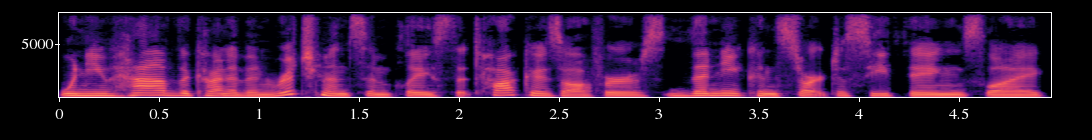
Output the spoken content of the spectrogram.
When you have the kind of enrichments in place that Tacos offers, then you can start to see things like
